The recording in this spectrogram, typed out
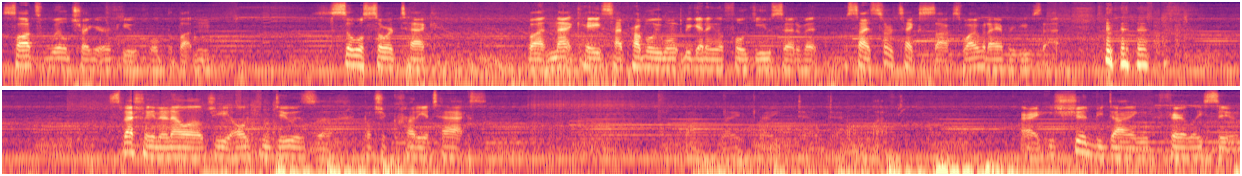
Slots will trigger if you hold the button. So will Sword Tech. But in that case, I probably won't be getting a full use out of it. Besides, Sword Tech sucks. Why would I ever use that? Especially in an LLG, all you can do is a bunch of cruddy attacks. Oh, Alright, he should be dying fairly soon.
